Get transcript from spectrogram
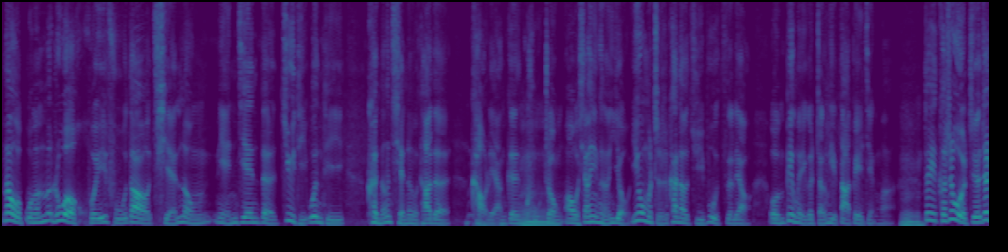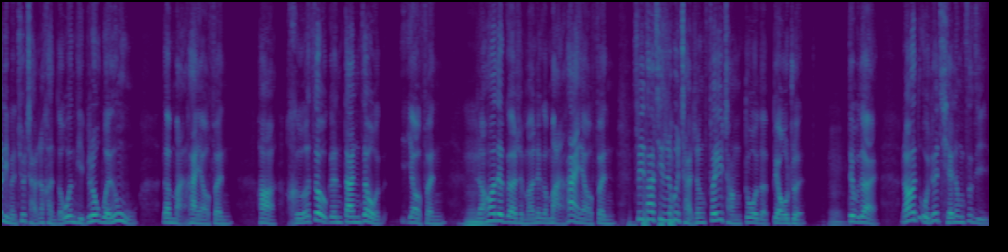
那我我们如果回复到乾隆年间的具体问题，可能乾隆有他的考量跟苦衷啊，我相信可能有，因为我们只是看到局部资料，我们并没有一个整体大背景嘛。嗯，对。可是我觉得这里面却产生很多问题，比如说文武的满汉要分，哈，合奏跟单奏要分。然后这个什么那个满汉要分，所以它其实会产生非常多的标准，嗯，对不对？然后我觉得乾隆自己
